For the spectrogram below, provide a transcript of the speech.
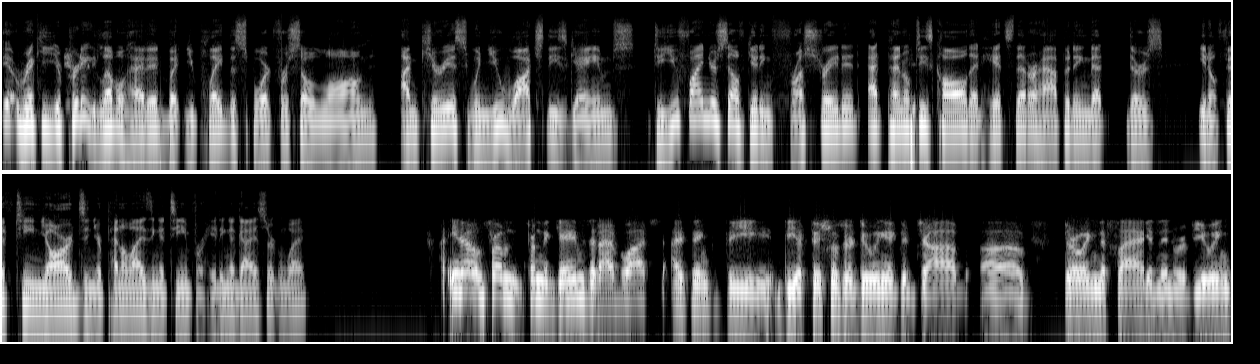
Yeah, Ricky, you're pretty level headed, but you played the sport for so long. I'm curious when you watch these games, do you find yourself getting frustrated at penalties called, at hits that are happening, that there's, you know, 15 yards and you're penalizing a team for hitting a guy a certain way? You know, from from the games that I've watched, I think the the officials are doing a good job of throwing the flag and then reviewing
